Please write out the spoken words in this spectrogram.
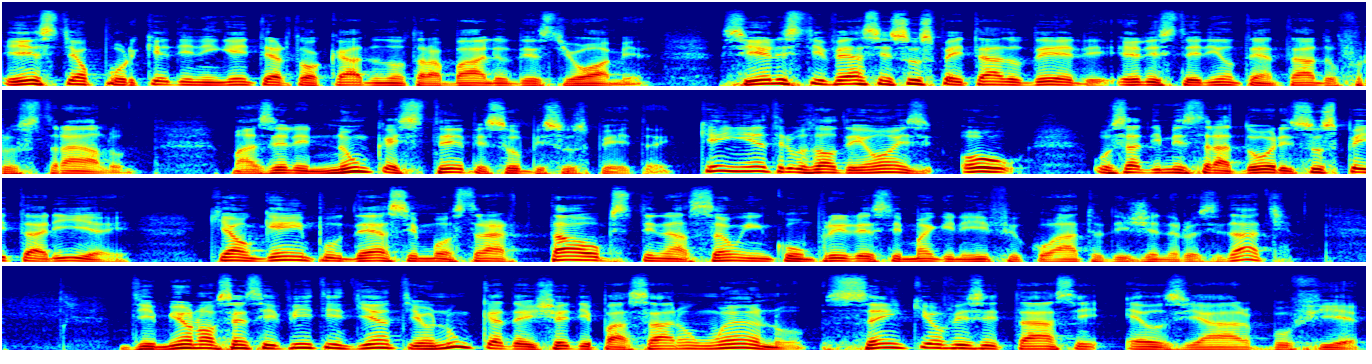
Este é o porquê de ninguém ter tocado no trabalho deste homem. Se eles tivessem suspeitado dele, eles teriam tentado frustrá-lo. Mas ele nunca esteve sob suspeita. Quem entre os aldeões ou os administradores suspeitaria que alguém pudesse mostrar tal obstinação em cumprir este magnífico ato de generosidade? De 1920 em diante, eu nunca deixei de passar um ano sem que eu visitasse Elziar Bouffier.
